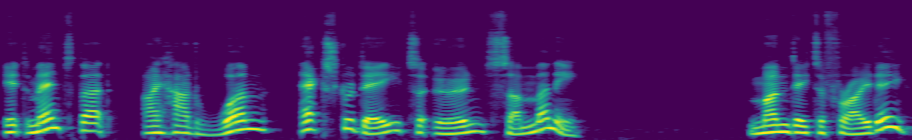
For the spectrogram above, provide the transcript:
it meant that I had one extra day to earn some money. Monday to Friday,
